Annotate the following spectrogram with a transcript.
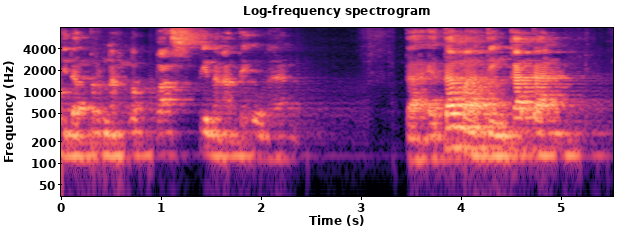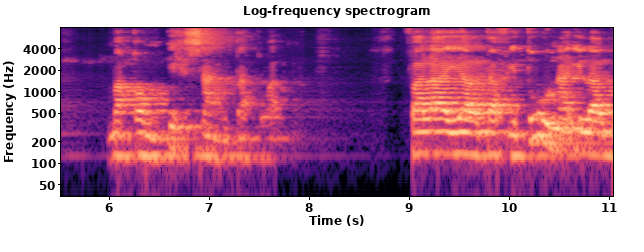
tidak pernah lepas tina hati orang. Tah eta mah tingkatan makom ihsan takwa. Fala yaltafituna ila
